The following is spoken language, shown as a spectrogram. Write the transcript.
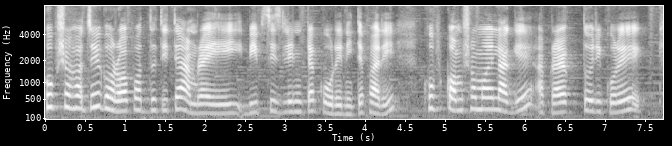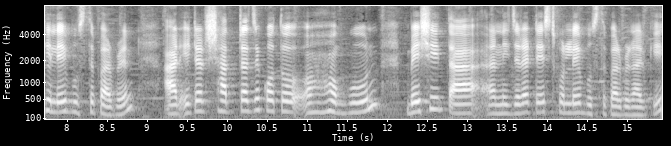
খুব সহজে ঘরোয়া পদ্ধতিতে আমরা এই বিপ সিজলিংটা করে নিতে পারি। খুব কম সময় লাগে, আপনারা তৈরি করে খেলেই বুঝতে পারবেন। আর এটার স্বাদটা যে কত, গুণ বেশি তা নিজেরা টেস্ট করলে বুঝতে পারবেন আর কি।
